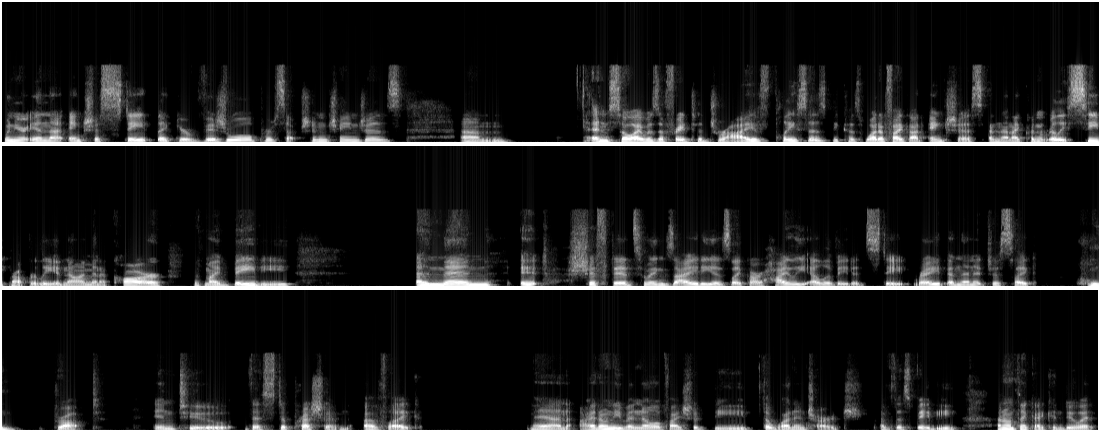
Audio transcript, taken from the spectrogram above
when you're in that anxious state, like your visual perception changes. Um, and so I was afraid to drive places because what if I got anxious and then I couldn't really see properly? And now I'm in a car with my baby. And then it shifted. So anxiety is like our highly elevated state, right? And then it just like whoom, dropped into this depression of like, man, I don't even know if I should be the one in charge of this baby. I don't think I can do it.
